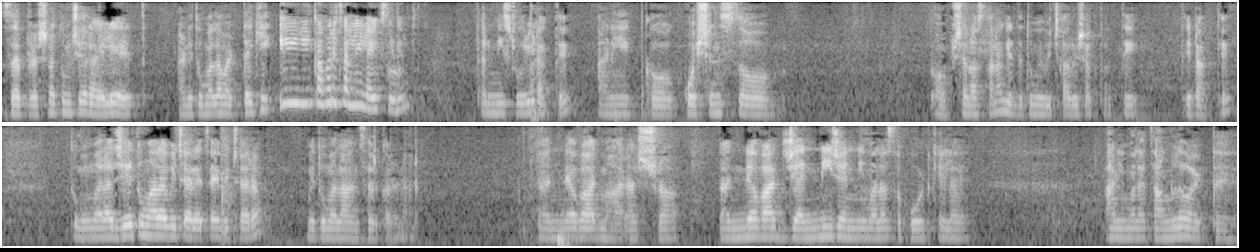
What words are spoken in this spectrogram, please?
जर प्रश्न तुमचे राहिले आहेत आणि तुम्हाला वाटतंय की ए का बरं चालली लाईफ सोडून? तर मी स्टोरी टाकते आणि एक क्वेश्चन्स ऑप्शन असतं ना की ते तुम्ही विचारू शकता. ते ते टाकते. तुम्ही मला जे तुम्हाला विचारायचं आहे विचारा. मी तुम्हाला आन्सर करणार. धन्यवाद महाराष्ट्र. धन्यवाद ज्यांनी ज्यांनी मला सपोर्ट केला आहे आणि मला चांगलं वाटतं आहे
